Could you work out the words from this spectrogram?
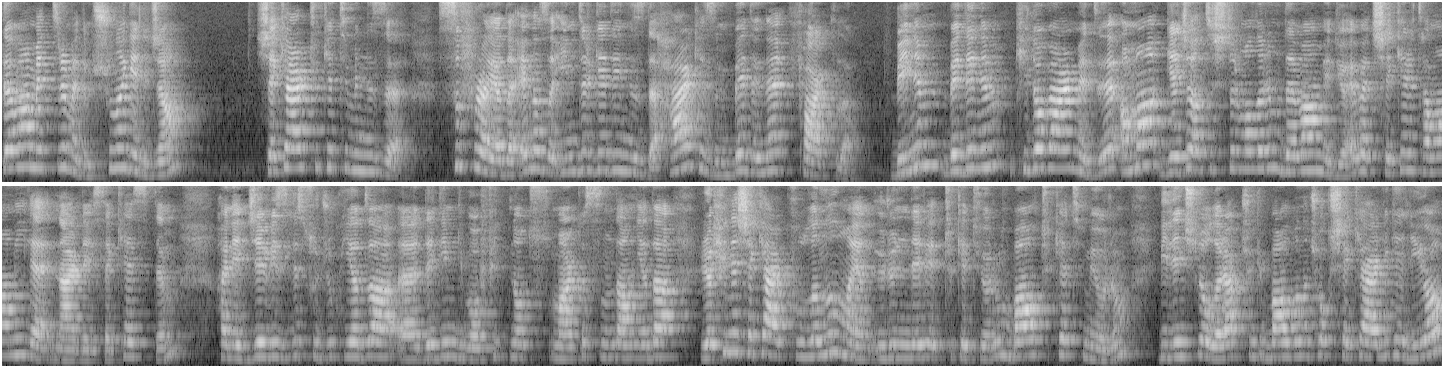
devam ettiremedim. Şuna geleceğim. Şeker tüketiminizi sıfıra ya da en aza indirgediğinizde herkesin bedeni farklı. Benim bedenim kilo vermedi ama gece atıştırmalarım devam ediyor. Evet şekeri tamamıyla neredeyse kestim. Hani cevizli sucuk ya da e, dediğim gibi o Fitnot markasından ya da rafine şeker kullanılmayan ürünleri tüketiyorum. Bal tüketmiyorum bilinçli olarak çünkü bal bana çok şekerli geliyor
